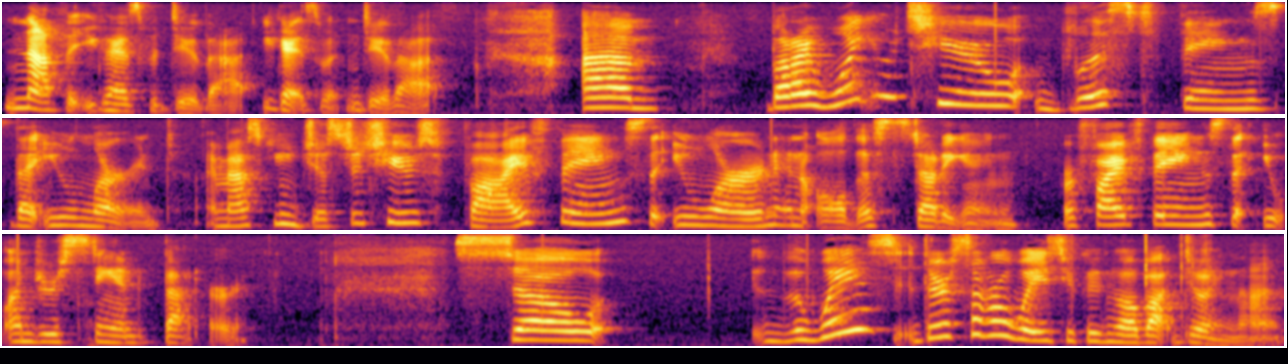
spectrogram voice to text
not that you guys would do that. You guys wouldn't do that. Um, but I want you to list things that you learned. I'm asking you just to choose five things that you learn in all this studying, or five things that you understand better. So, the ways, there are several ways you can go about doing that.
